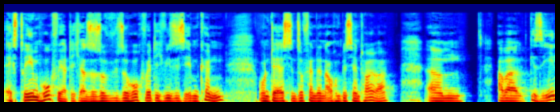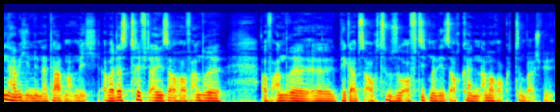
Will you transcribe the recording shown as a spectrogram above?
extrem hochwertig, also so, so hochwertig, wie sie es eben können. Und der ist insofern dann auch ein bisschen teurer. Ähm, aber gesehen habe ich ihn in der Tat noch nicht. Aber das trifft eigentlich auch auf andere auf andere äh, Pickups auch zu. So oft sieht man jetzt auch keinen Amarok zum Beispiel.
